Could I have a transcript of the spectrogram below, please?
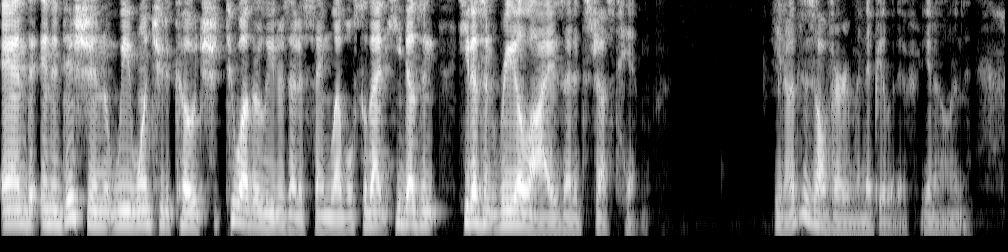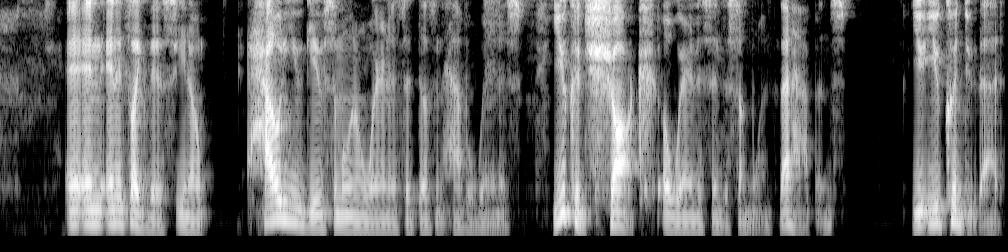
and in addition we want you to coach two other leaders at his same level so that he doesn't he doesn't realize that it's just him you know this is all very manipulative you know and and and it's like this you know how do you give someone awareness that doesn't have awareness you could shock awareness into someone that happens you you could do that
